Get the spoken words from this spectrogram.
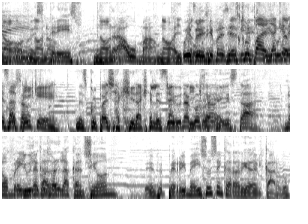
No, no, no, no. estrés, No, no. trauma. No, ay, Uy, pero siempre es culpa de ella que le salpique. No es culpa de Shakira que le digo una salpique. cosa- Ahí está. Nombre Y una cosa- en la canción. Eh, Perry Mason se encargaría del cargo.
